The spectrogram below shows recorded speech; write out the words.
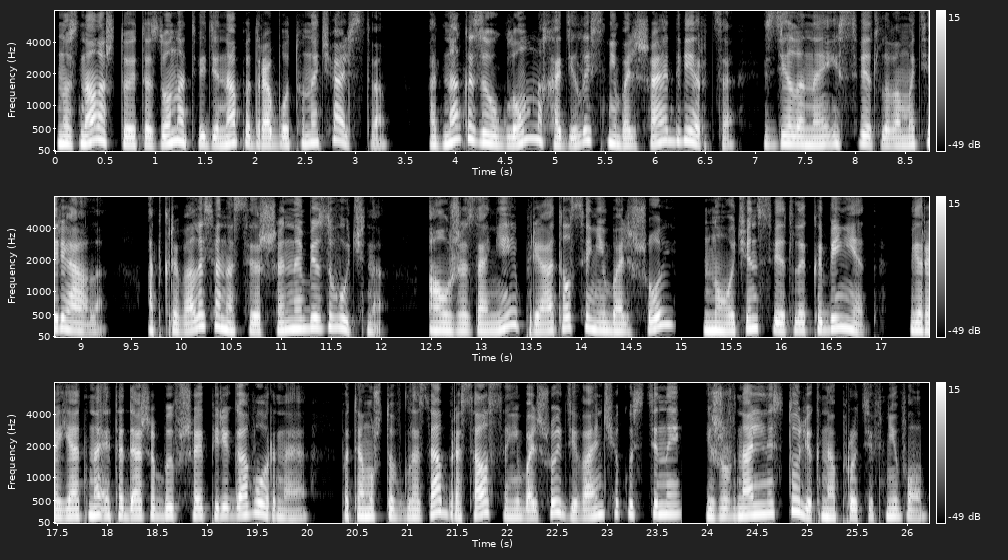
но знала, что эта зона отведена под работу начальства. Однако за углом находилась небольшая дверца, сделанная из светлого материала. Открывалась она совершенно беззвучно, а уже за ней прятался небольшой, но очень светлый кабинет. Вероятно, это даже бывшая переговорная, потому что в глаза бросался небольшой диванчик у стены и журнальный столик напротив него.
